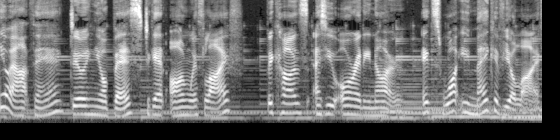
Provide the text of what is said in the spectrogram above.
you out there doing your best to get on with life? Because, as you already know, it's what you make of your life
